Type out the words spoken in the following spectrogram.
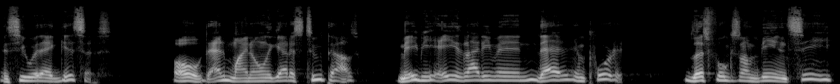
and see where that gets us. Oh, that might only get us 2,000. Maybe A is not even that important. let's focus on B and C,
